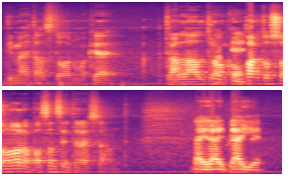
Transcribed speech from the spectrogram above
di Metal Storm che tra l'altro okay. ha un comparto sonoro abbastanza interessante. Dai, dai, Quindi, dai.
